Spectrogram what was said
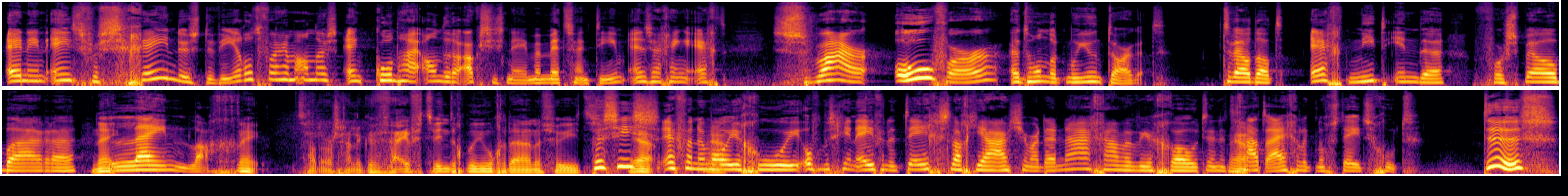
En ineens verscheen dus de wereld voor hem anders en kon hij andere acties nemen met zijn team. En zij gingen echt zwaar over het 100 miljoen target. Terwijl dat echt niet in de voorspelbare Nee. lijn lag. Nee, ze hadden waarschijnlijk een 25 miljoen gedaan of zoiets. Precies, Ja. even een Ja. mooie groei. Of misschien even een tegenslagjaartje, maar daarna gaan we weer groot. En het Ja. gaat eigenlijk nog steeds goed. Dus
